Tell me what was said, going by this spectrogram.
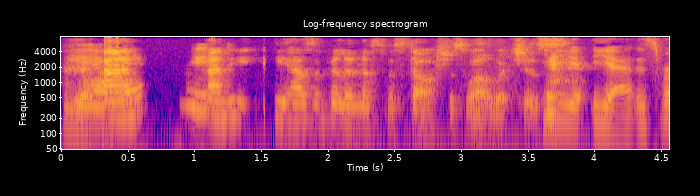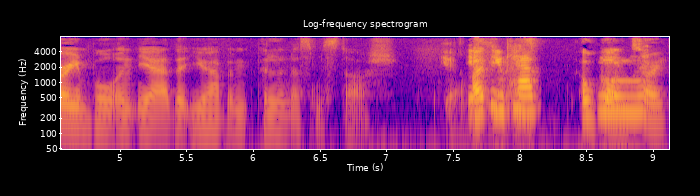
Yeah. And, and he, he has a villainous moustache as well, which is Yeah, yeah, it's very important. Yeah, that you have a villainous moustache. yeah. If I think you have Oh, go on. Sorry.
